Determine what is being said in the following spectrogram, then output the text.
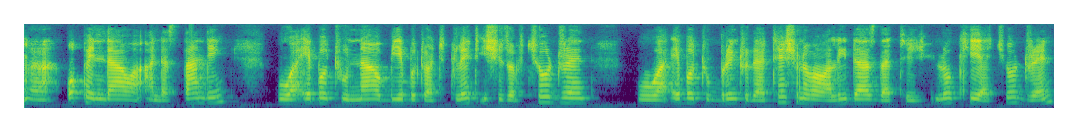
uh, opened our understanding. We were able to now be able to articulate issues of children. We were able to bring to the attention of our leaders that look here, children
